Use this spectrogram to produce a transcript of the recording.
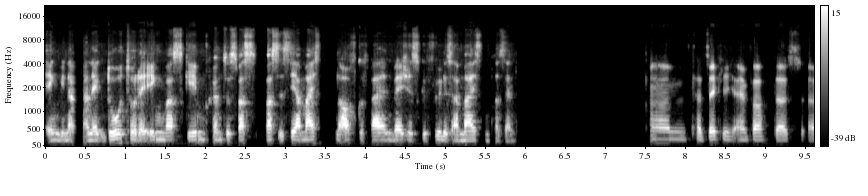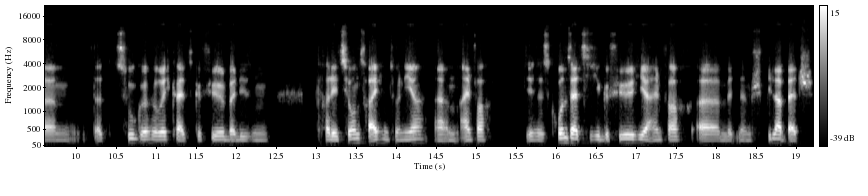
irgendwie eine Anekdote oder irgendwas geben könntest, was, was ist dir am meisten aufgefallen? Welches Gefühl ist am meisten präsent? Ähm, tatsächlich einfach das, ähm, das bei diesem traditionsreichen Turnier. Ähm, einfach dieses grundsätzliche Gefühl, hier einfach äh, mit einem Spielerbadge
